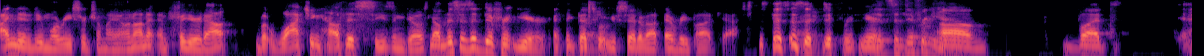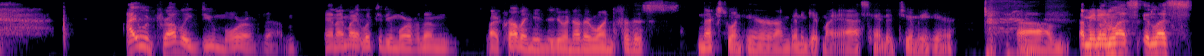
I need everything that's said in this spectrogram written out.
I need to do more research on my own on it and figure it out. But watching how this season goes, now this is a different year. I think that's Right. what we've said about every podcast. This is a different year. It's a different year. Um, but I would probably do more of them, and I might look to do more of them. I probably need to do another one for this next one here. or I'm going to get my ass handed to me here. Um, I mean, unless unless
